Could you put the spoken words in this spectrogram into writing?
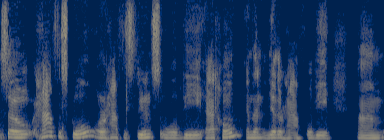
so half the school or half the students will be at home, and then the other half will be um,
